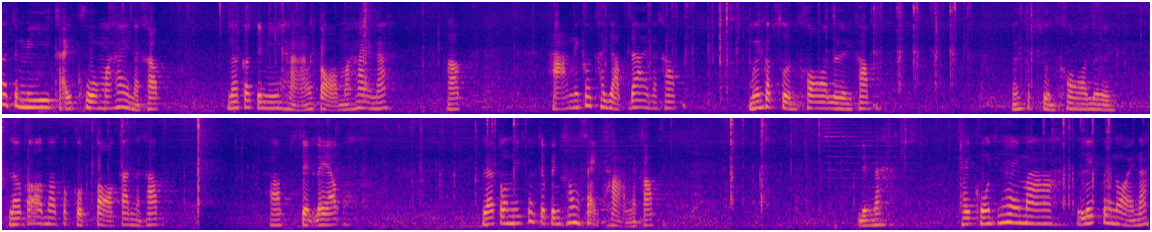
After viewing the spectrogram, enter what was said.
ก็จะมีไขควงมาให้นะครับ แล้วก็จะมีหางต่อมาให้นะครับ หางนี้ก็ขยับได้นะครับ เหมือนกับส่วนคอเลยครับ เหมือนกับส่วนคอเลย แล้วก็เอามาประกบต่อกันนะครับ ครับ เสร็จแล้ว แล้วตรงนี้ก็จะเป็นช่องใส่ถ่านนะครับ เดี๋ยวนะไทโค้งที่ให้มาเล็กไปหน่อยนะ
